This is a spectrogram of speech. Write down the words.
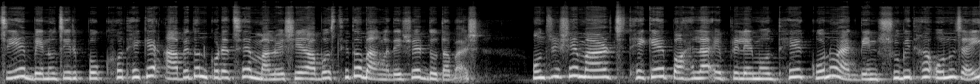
চেয়ে বেনজির পক্ষ থেকে আবেদন করেছে মালয়েশিয়ায় অবস্থিত বাংলাদেশের দূতাবাস। উনত্রিশে মার্চ থেকে পহেলা এপ্রিলের মধ্যে কোনো একদিন সুবিধা অনুযায়ী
